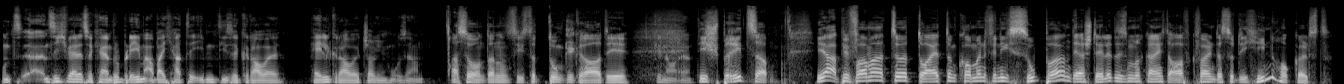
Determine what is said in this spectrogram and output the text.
Und an sich wäre das ja kein Problem, aber ich hatte eben diese graue, hellgraue Jogginghose an. Achso, und dann siehst du dunkelgrau die, Genau, ja. die Spritzer. Ja, bevor wir zur Deutung kommen, finde ich super an der Stelle, das ist mir noch gar nicht aufgefallen, dass du dich hinhockelst.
